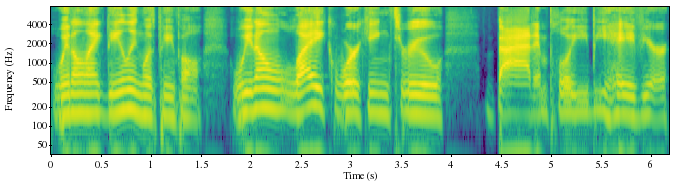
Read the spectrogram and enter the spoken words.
we don't like dealing with people. We don't like working through bad employee behavior.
